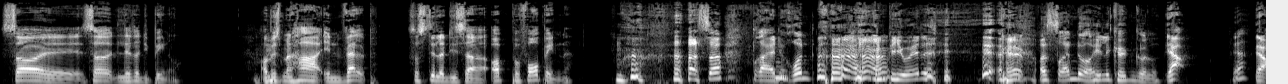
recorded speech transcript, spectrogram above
så, øh, så letter de benet. Mm-hmm. Og hvis man har en valp, så stiller de sig op på forbenene. og så drejer de rundt i en pirouette. og strandte over hele køkkengulvet. Ja. Ja. Ja,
